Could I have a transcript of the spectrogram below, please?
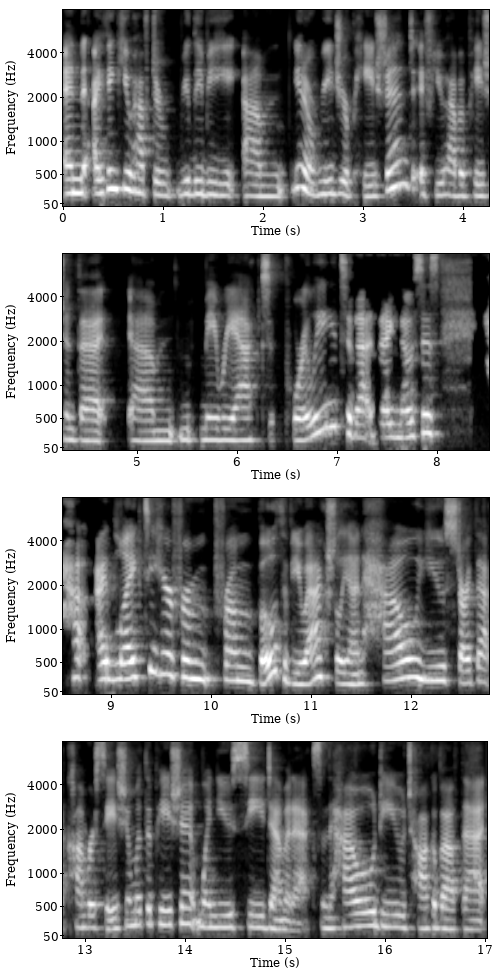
And I think you have to really be, um, you know, read your patient if you have a patient that um, may react poorly to that diagnosis. How, I'd like to hear from from both of you actually on how you start that conversation with the patient when you see Demodex, and how do you talk about that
